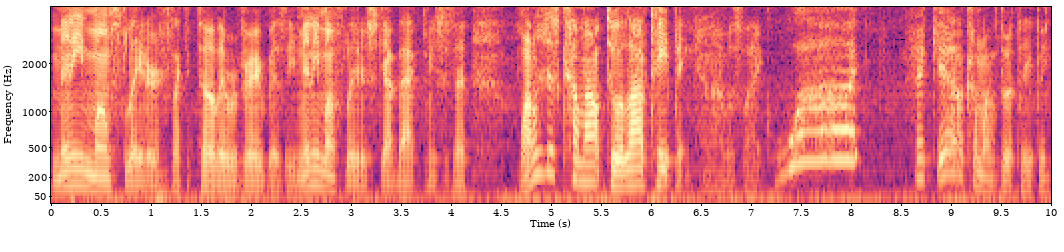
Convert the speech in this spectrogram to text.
many months later, as I could tell they were very busy. Many months later, she got back to me. She said, "Why don't you just come out to a live taping?" Was like, "What? Heck yeah, I'll come out to a taping."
